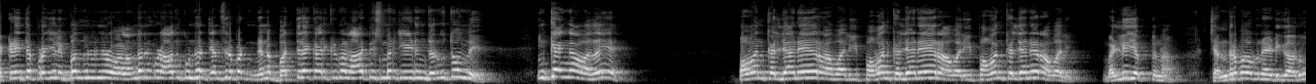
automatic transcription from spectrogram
ఎక్కడైతే ప్రజలు ఇబ్బందులు ఉన్నారో వాళ్ళందరినీ కూడా ఆదుకుంటున్నారు జనసేన పార్టీ. నిన్న బర్త్డే కార్యక్రమాలు ఆపేసి మరి చేయడం జరుగుతుంది. ఇంకేం కావాలి? పవన్ కళ్యాణే రావాలి పవన్ కళ్యాణే రావాలి పవన్ కళ్యాణే రావాలి. మళ్ళీ చెప్తున్నా చంద్రబాబు నాయుడు గారు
